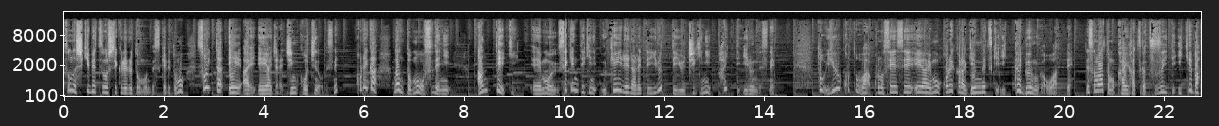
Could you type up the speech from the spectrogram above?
そんな識別をしてくれると思うんですけれども、そういった AI、AI じゃない、人工知能ですね。これが、なんともうすでに安定期、えーもう世間的に受け入れられているっていう時期に入っているんですね。ということは、この生成 AI もこれから幻滅期1回ブームが終わって、で、その後も開発が続いていけば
